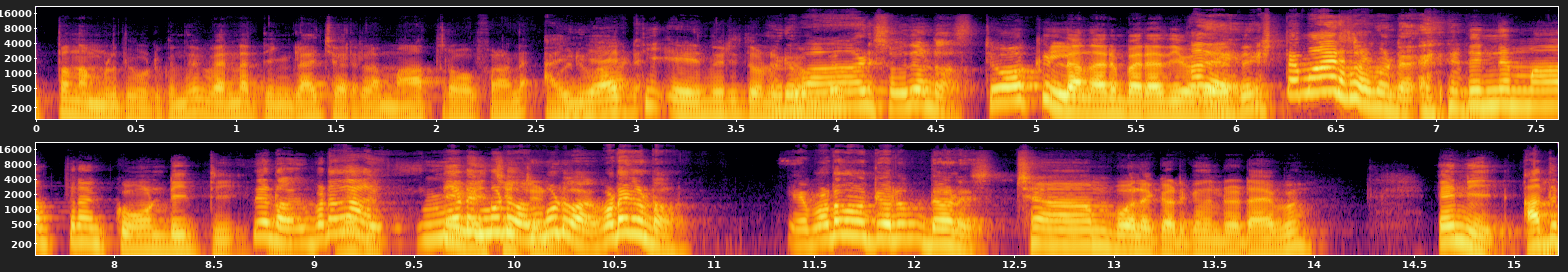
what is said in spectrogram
ഇപ്പം നമ്മൾ ഇത് കൊടുക്കുന്നത്. വരുന്ന തിങ്കളാഴ്ച വരെയുള്ള മാത്രം ഓഫറാണ്. അയ്യായിരത്തി എഴുന്നൂറ്റി തൊണ്ണൂറ്റി സ്റ്റോക്ക് ഇല്ല എന്നാലും പരാതി ഇഷ്ടമായ ഇതിന് മാത്രം ക്വാണ്ടിറ്റി. എവിടെ നോക്കിയാലും ഇതാണ്. ഇഷ്ടം പോലെ കിടക്കുന്നുണ്ട് ടാബ്. ഇനി അത്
